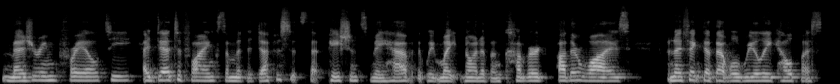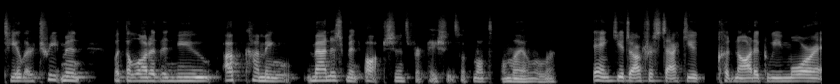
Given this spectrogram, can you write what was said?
measuring frailty, identifying some of the deficits that patients may have that we might not have uncovered otherwise. And I think that that will really help us tailor treatment with a lot of the new upcoming management options for patients with multiple myeloma. Thank you, Dr. Stakiw. You could not agree more.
